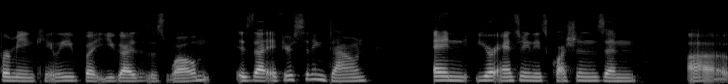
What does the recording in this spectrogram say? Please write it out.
for me and caley but you guys as well is that if you're sitting down and you're answering these questions and uh,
